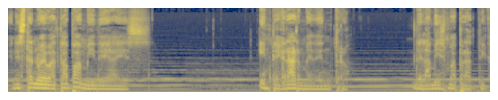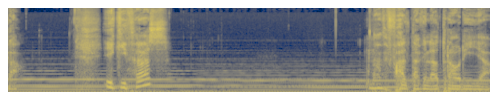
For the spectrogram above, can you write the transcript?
En esta nueva etapa mi idea es integrarme dentro de la misma práctica. Y quizás no hace falta que la otra orilla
